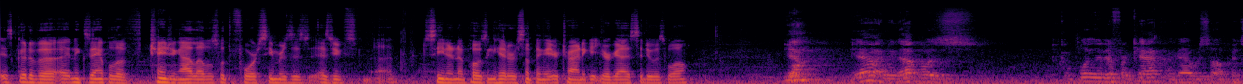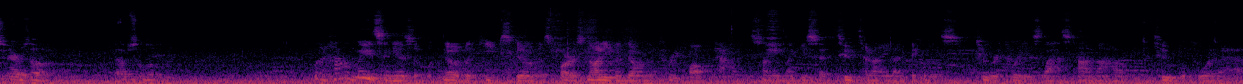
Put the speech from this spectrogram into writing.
as good of a, an example of changing eye levels with the four seamers as, as you've uh, seen an opposing hitter? Something that you're trying to get your guys to do as well? Yeah, yeah. I mean, that was a completely different cat than the guy we saw pitch in Arizona. Absolutely. Well, how amazing is it what Nova keeps doing as far as not even going to three ball counts? I mean, like you said, two tonight. I think it was two or three his last time out. Two before that.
